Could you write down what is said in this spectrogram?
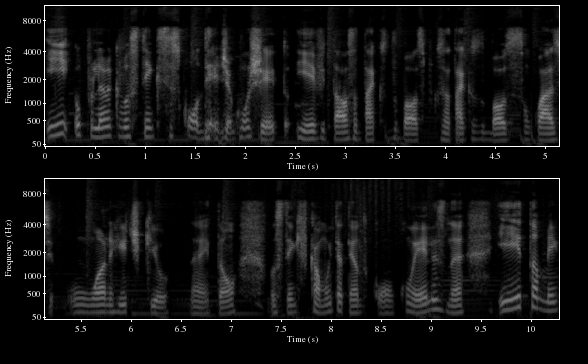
e o problema é que você tem que se esconder de algum jeito e evitar os ataques do Bowser, porque os ataques do Bowser são quase um one hit kill né? Então você tem que ficar muito atento com, com eles, né? E também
